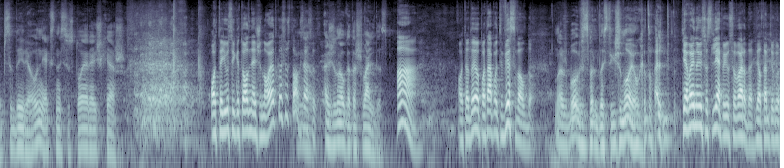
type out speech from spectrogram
Apsidairiau, nieks nesistoja, reiškia aš. O tai jūs iki tol nežinojot, kas jūs toks Ne, esate? aš žinau, kad aš valdas. A, o tada jau patapot Visvaldu. Nu, aš buvau Visvaldas, tik žinojau, kad valdas. Tėvai nuo jūsų slėpė jūsų vardą dėl tam tikrų.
